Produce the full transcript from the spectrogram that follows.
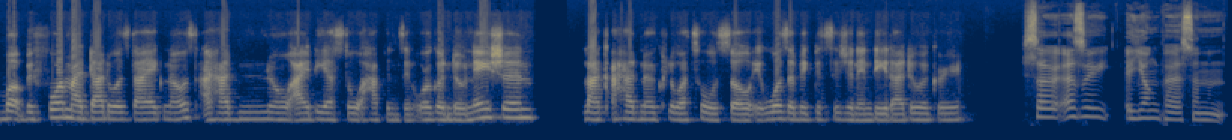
But before my dad was diagnosed, I had no idea as to what happens in organ donation. Like, I had no clue at all. So it was a big decision indeed. I do agree. So, as a, a young person,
